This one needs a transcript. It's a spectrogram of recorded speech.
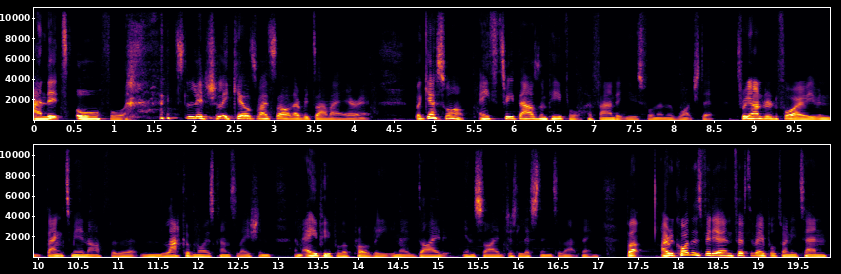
And it's awful. it literally kills my soul every time I hear it. But guess what? 83,000 people have found it useful and have watched it. 304 have even thanked me enough for the lack of noise cancellation. And eight people have probably, you know, died inside just listening to that thing. But I recorded this video on 5th of April 2010.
